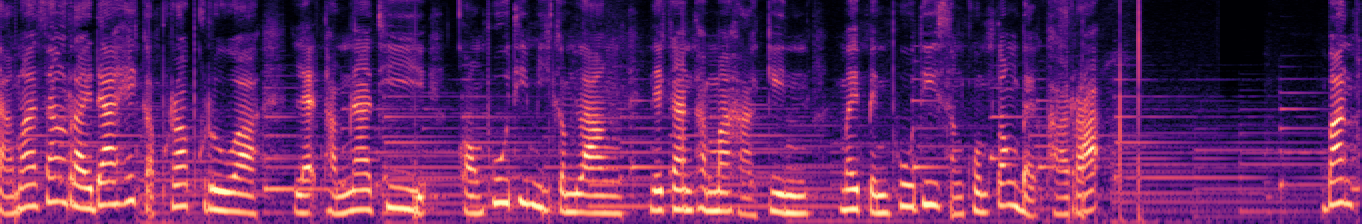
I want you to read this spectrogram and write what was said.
สามารถสร้างรายได้ให้กับครอบครัว และทำหน้าที่ของผู้ที่มีกำลังในการทำมาหากิน ไม่เป็นผู้ที่สังคมต้องแบกภาระ บ้านพ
